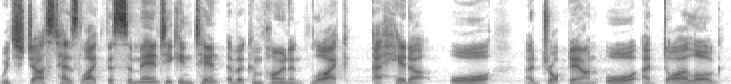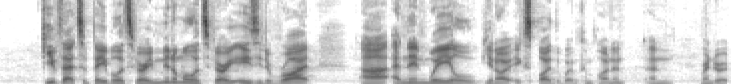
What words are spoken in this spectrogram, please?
which just has like the semantic intent of a component, like a header or a drop down or a dialogue. Give that to people. It's very minimal. It's very easy to write, uh, and then we'll you know explode the web component and render it.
